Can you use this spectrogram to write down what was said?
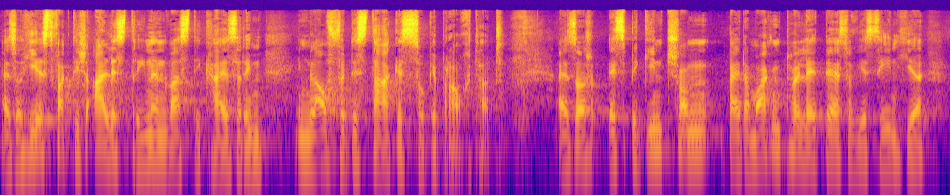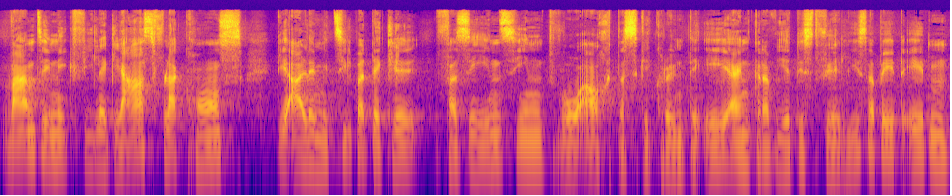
Also hier ist faktisch alles drinnen, was die Kaiserin im Laufe des Tages so gebraucht hat. Also es beginnt schon bei der Morgentoilette. Also wir sehen hier wahnsinnig viele Glasflakons, die alle mit Silberdeckel versehen sind, wo auch das gekrönte E eingraviert ist für Elisabeth eben.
